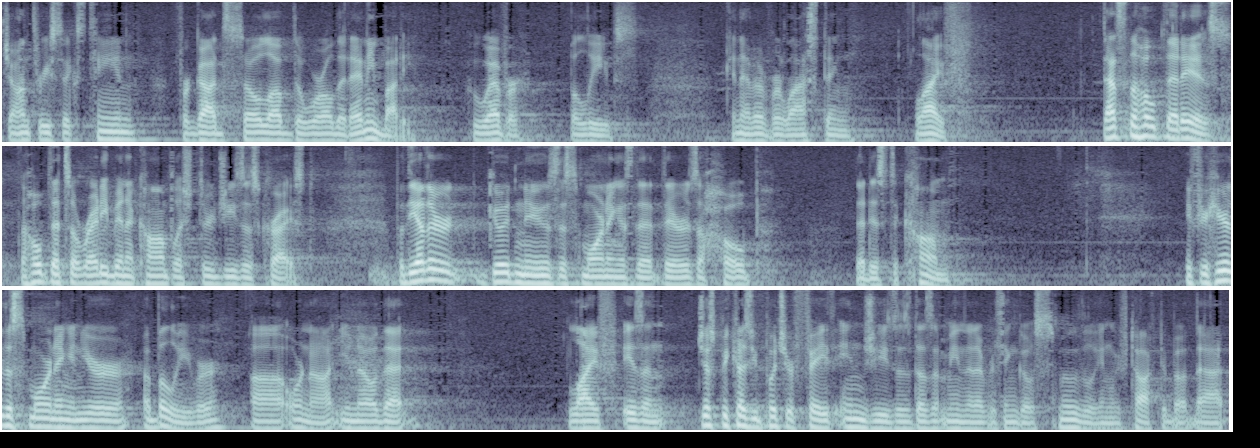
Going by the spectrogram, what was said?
John 3:16 For God so loved the world that anybody whoever believes can have everlasting life. That's the hope that is, the hope that's already been accomplished through Jesus Christ. But the other good news this morning is that there is a hope that is to come. If you're here this morning and you're a believer uh, or not, you know that life isn't, just because you put your faith in Jesus doesn't mean that everything goes smoothly. And we've talked about that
